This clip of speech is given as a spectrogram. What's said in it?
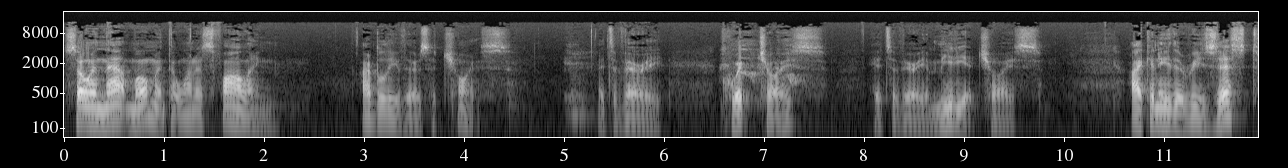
So, in that moment that one is falling, I believe there's a choice. It's a very quick choice, it's a very immediate choice. I can either resist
